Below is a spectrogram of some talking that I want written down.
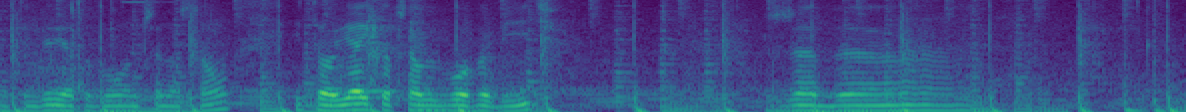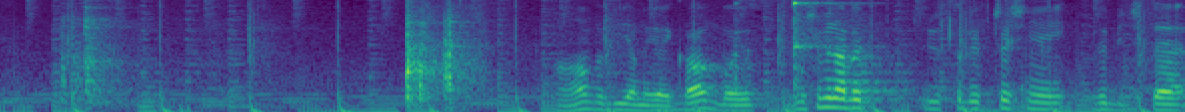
Jest imbir, ja tu wyłączę naszą. I co, jajko trzeba by było wybić, żeby... O, wybijamy jajko, bo jest... Musimy nawet już sobie wcześniej wybić te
